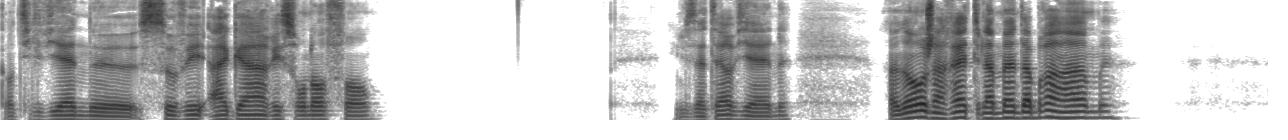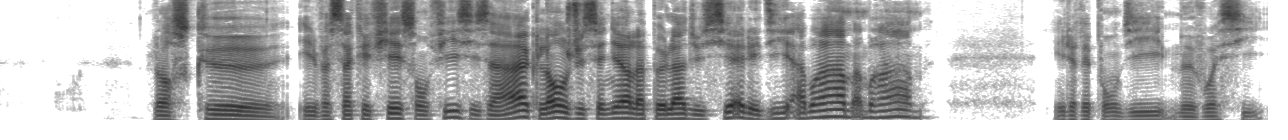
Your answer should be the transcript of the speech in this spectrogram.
quand ils viennent euh, sauver Agar et son enfant. Ils interviennent. Un ange arrête la main d'Abraham. Lorsque il va sacrifier son fils Isaac, l'ange du Seigneur l'appela du ciel et dit Abraham, Abraham. Il répondit Me voici.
